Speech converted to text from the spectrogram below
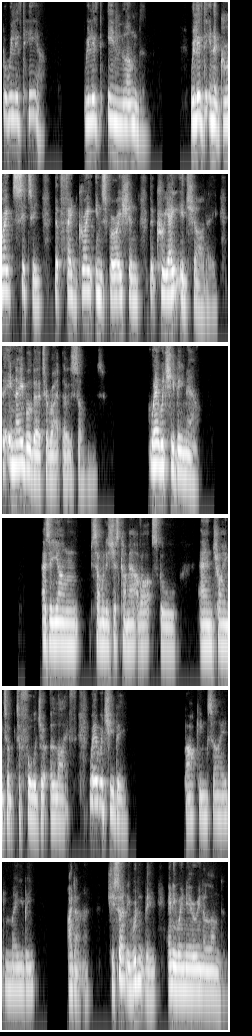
but we lived here. We lived in London. We lived in a great city that fed great inspiration, that created Sade, that enabled her to write those songs. Where would she be now? As a young someone who's just come out of art school and trying to, to forge a, life, where would she be? Barkingside, maybe? I don't know. She certainly wouldn't be anywhere near inner London.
